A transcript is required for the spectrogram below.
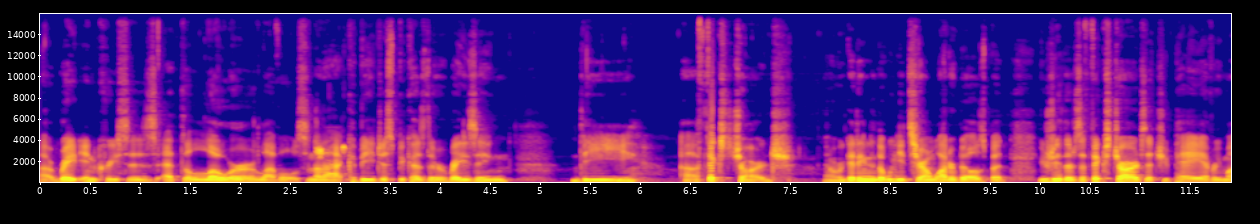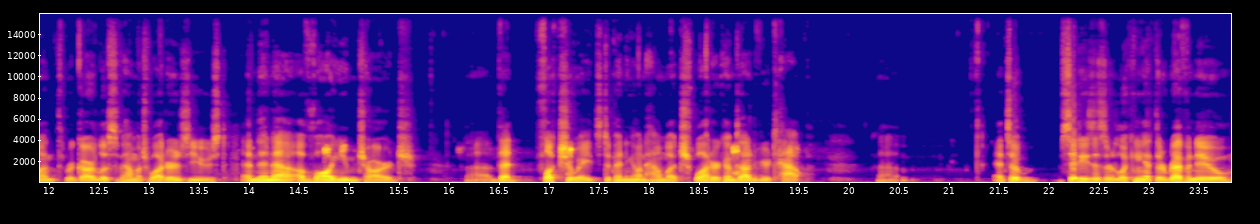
uh, rate increases at the lower levels. Now that could be just because they're raising the uh, fixed charge. Now we're getting into the weeds here on water bills, but usually there's a fixed charge that you pay every month, regardless of how much water is used, and then a, a volume charge uh, that fluctuates depending on how much water comes out of your tap. Uh, and so cities, as they're looking at their revenue,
